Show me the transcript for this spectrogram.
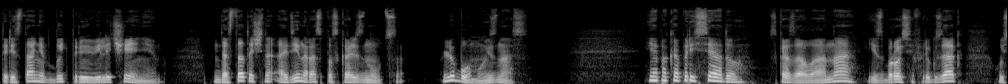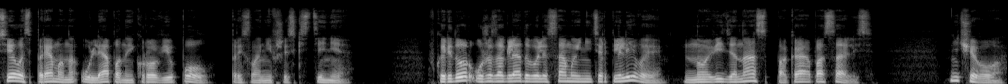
перестанет быть преувеличением. Достаточно один раз поскользнуться. Любому из нас. «Я пока присяду», — сказала она, и, сбросив рюкзак, уселась прямо на уляпанный кровью пол, прислонившись к стене. В коридор уже заглядывали самые нетерпеливые, но, видя нас, пока опасались. Ничего,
